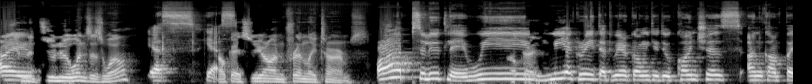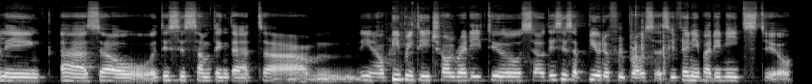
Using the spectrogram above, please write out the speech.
I the two new ones as well? Yes yes. Okay so you're on friendly terms. Oh, absolutely. We okay. we agreed that we are going to do conscious uncoupling uh, so this is something that um, you know people teach already too. So this is a beautiful process. If anybody needs to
